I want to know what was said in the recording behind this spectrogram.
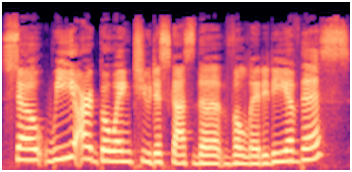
So we are going to discuss the validity of this,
